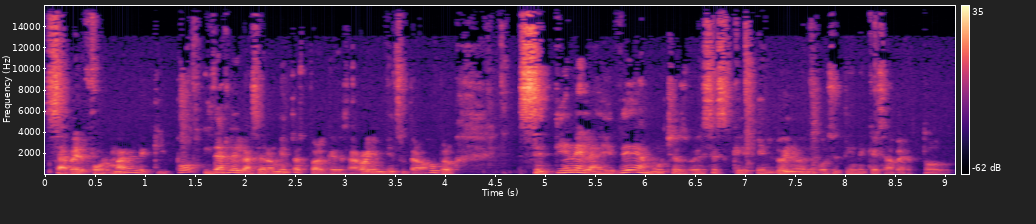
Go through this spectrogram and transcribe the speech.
saber formar el equipo y darle las herramientas para que desarrollen bien su trabajo. Pero se tiene la idea muchas veces que el dueño del negocio tiene que saber todo.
